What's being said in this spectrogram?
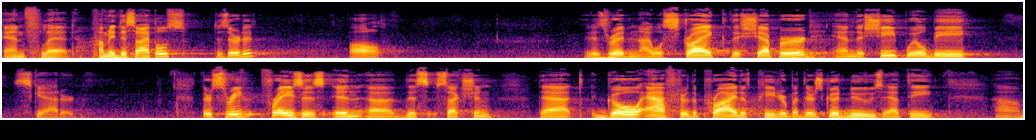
and fled. How many disciples deserted? All. It is written, I will strike the shepherd, and the sheep will be scattered. There's three phrases in uh, this section that go after the pride of Peter, but there's good news at the, um,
